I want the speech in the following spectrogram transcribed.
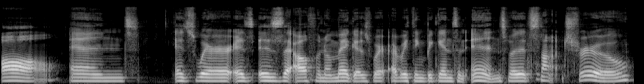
all. And it's where is is the alpha and omega, is where everything begins and ends. But it's not true.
